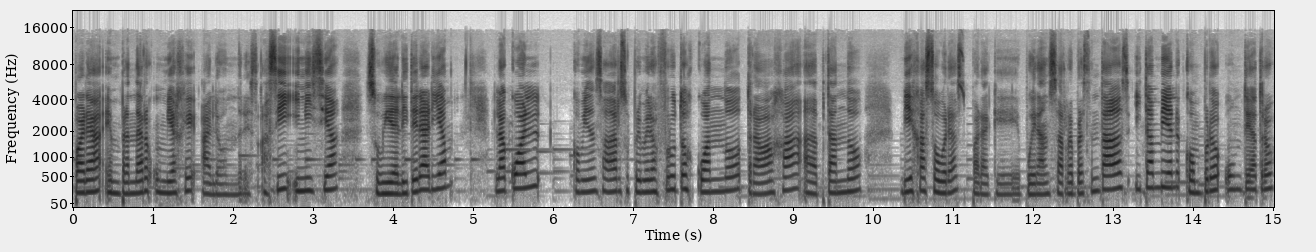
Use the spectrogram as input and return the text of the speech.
para emprender un viaje a Londres. Así inicia su vida literaria, la cual comienza a dar sus primeros frutos cuando trabaja adaptando viejas obras para que puedan ser representadas y también compró un teatro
